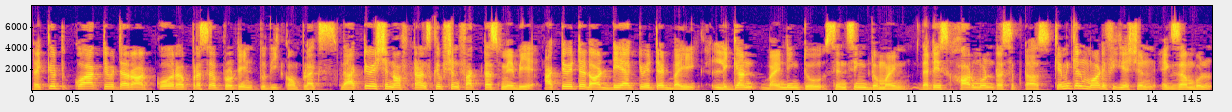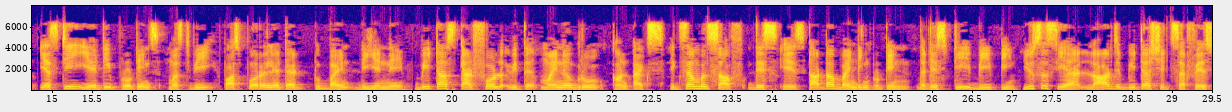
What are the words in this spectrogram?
recruit coactivator or co-repressor protein to the complex. The activation of transcription factors may be activated or deactivated by ligand binding to sensing domain that is hormone receptors. Chemical modification example ST-AT proteins must be phosphorylated to bind DNA. Beta scaffold with minor groove contacts. Examples of this is Tata binding protein that is TBP uses a large beta sheet surface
